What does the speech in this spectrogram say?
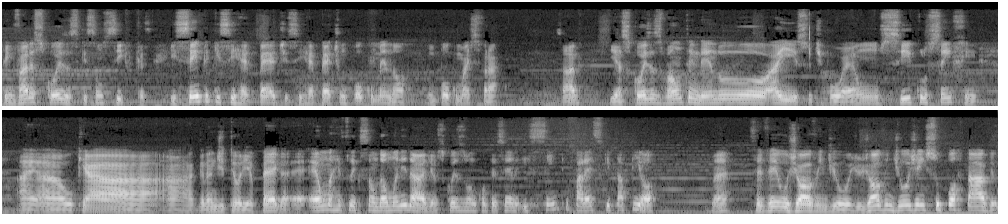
Tem várias coisas que são cíclicas e sempre que se repete, se repete um pouco menor, um pouco mais fraco, sabe? E as coisas vão tendendo a isso, tipo, é um ciclo sem fim. A- a- o que a, a grande teoria pega é, é uma reflexão da humanidade. As coisas vão acontecendo e sempre parece que tá pior, né? Você vê o jovem de hoje. O jovem de hoje é insuportável.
